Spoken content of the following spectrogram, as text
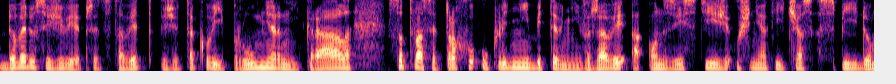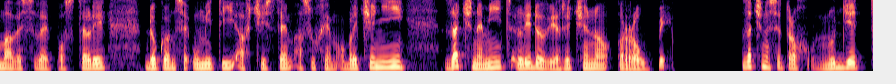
Dovedu si živě představit, že takový průměrný král sotva se trochu uklidní bitevní vřavy a on zjistí, že už nějaký čas spí doma ve své posteli, dokonce umytý a v čistém a suchém oblečení, začne mít lidově řečeno roupy. Začne se trochu nudit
